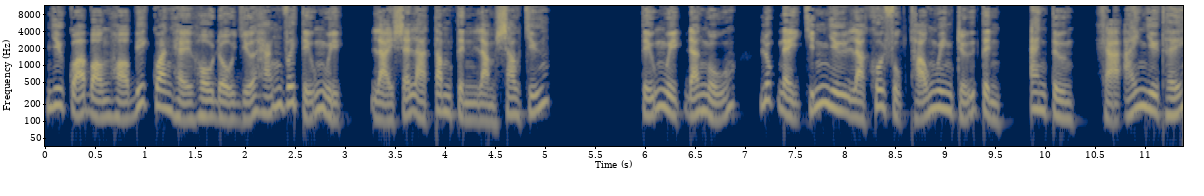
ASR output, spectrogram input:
Như quả bọn họ biết quan hệ hồ đồ giữa hắn với Tiểu Nguyệt, lại sẽ là tâm tình làm sao chứ? Tiểu Nguyệt đã ngủ, lúc này chính như là khôi phục thảo nguyên trữ tình, an tường, khả ái như thế.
